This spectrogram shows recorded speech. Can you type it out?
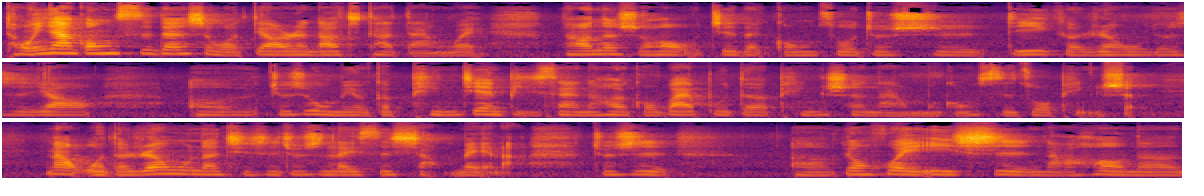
同一家公司，但是我调任到其他单位，然后那时候我接的工作就是第一个任务就是要呃就是我们有个评鉴比赛，然后有个外部的评审来我们公司做评审。那我的任务呢，其实就是类似小妹啦，就是呃用会议室，然后呢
